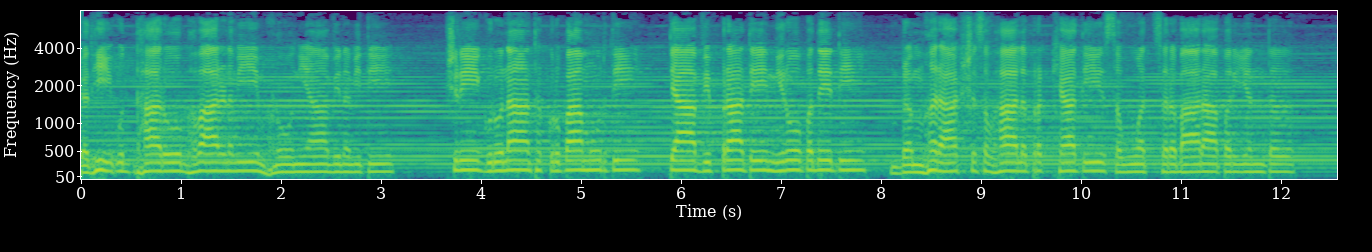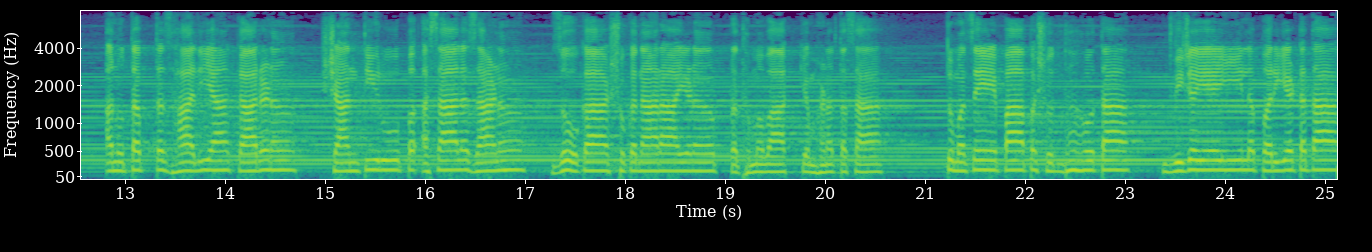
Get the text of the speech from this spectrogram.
कधी उद्धारो भवार्णवी म्हणून या विनविती. श्री गुरुनाथ कृपामूर्ती त्या विप्राते निरोप देती ब्रह्मराक्षस भाल प्रख्याती संवत्सर बारापर्यंत अनुतप्त झालिया कारण शांतिरूप असाल जाण जो का शुकनारायण प्रथम वाक्य म्हणतसा. तुमचे पाप शुद्ध होता द्विजयेईल पर्यटता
